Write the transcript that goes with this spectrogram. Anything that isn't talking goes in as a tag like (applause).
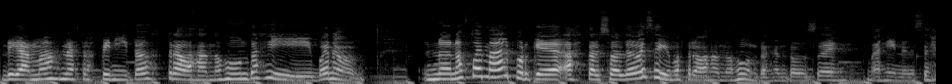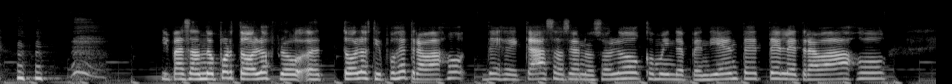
digamos, nuestros pinitos trabajando juntas y bueno, no nos fue mal porque hasta el sol de hoy seguimos trabajando juntas, entonces imagínense. Y pasando por todos los, eh, todos los tipos de trabajo desde casa, o sea, no solo como independiente, teletrabajo,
